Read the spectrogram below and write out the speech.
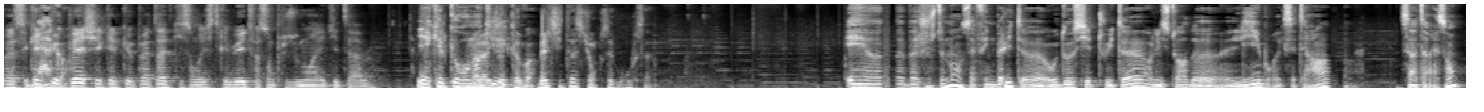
Ouais, c'est quelques pêches et quelques patates qui sont distribuées de façon plus ou moins équitable. Il y a quelques romans Voilà, qui exactement. quoi. Belle citation, c'est beau ça. Et euh, bah justement, ça fait une belle suite euh, au dossier de Twitter, l'histoire de libre, etc. C'est intéressant.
